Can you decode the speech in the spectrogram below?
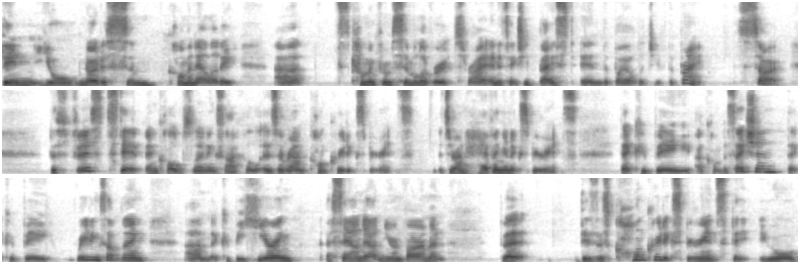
then you'll notice some commonality. Uh, it's coming from similar roots, right? And it's actually based in the biology of the brain. So, the first step in Kolb's learning cycle is around concrete experience. It's around having an experience. That could be a conversation, that could be reading something, um, that could be hearing a sound out in your environment, but there's this concrete experience that you're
